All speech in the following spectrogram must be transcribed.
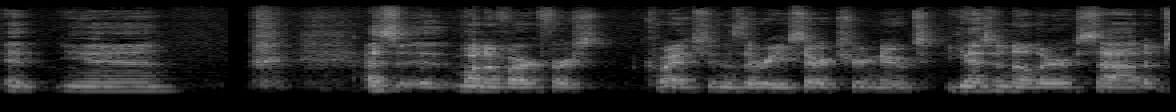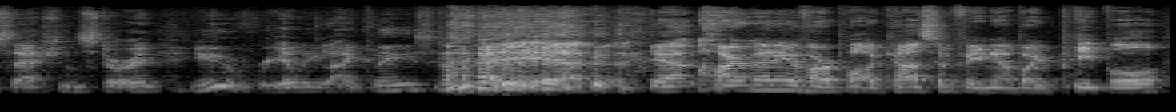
It yeah. As uh, one of our first questions, the researcher notes, yet another sad obsession story. You really like these? yeah, yeah. How many of our podcasts have been about people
